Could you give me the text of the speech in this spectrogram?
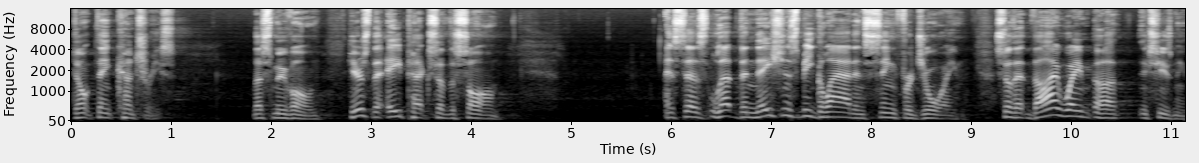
don't think countries. Let's move on. Here's the apex of the psalm it says, Let the nations be glad and sing for joy, so that thy way, uh, excuse me,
